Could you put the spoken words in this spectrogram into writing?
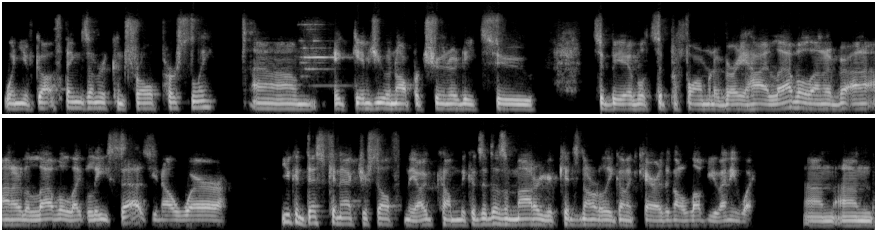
when you've got things under control personally, um, it gives you an opportunity to to be able to perform at a very high level and, a, and at a level like Lee says, you know, where you can disconnect yourself from the outcome because it doesn't matter. Your kid's not really going to care; they're going to love you anyway. And and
